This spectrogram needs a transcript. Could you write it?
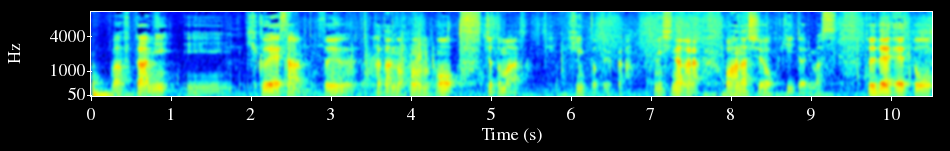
ーまあ、深見えー菊江さんという方の本をちょっとまあヒントというかにしながらお話を聞いております。それで、えっと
